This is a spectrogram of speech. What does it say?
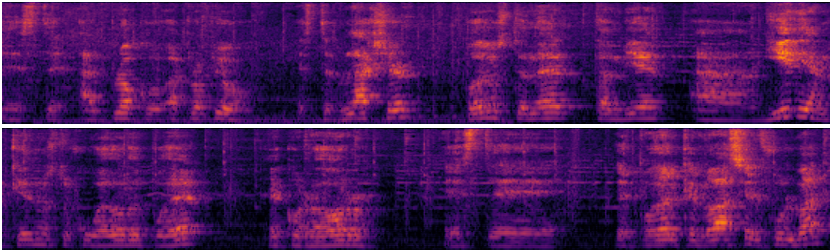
este, al, propio, al propio este, Blackshear. Podemos tener también a Gideon, que es nuestro jugador de poder, el corredor este, de poder que lo hace, el fullback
